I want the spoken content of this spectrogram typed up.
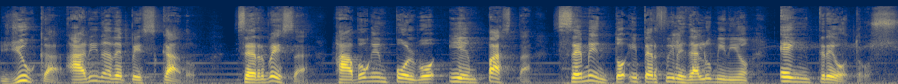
yuca, harina de pescado, cerveza, jabón en polvo y en pasta, cemento y perfiles de aluminio, entre otros.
